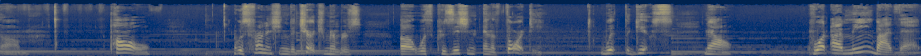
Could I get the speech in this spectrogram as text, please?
um, Paul was furnishing the church members uh, with position and authority with the gifts. Now, what I mean by that,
